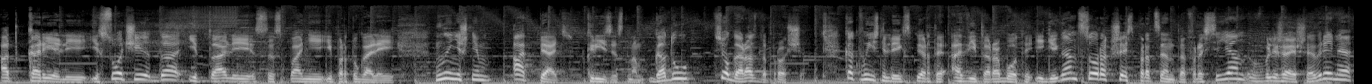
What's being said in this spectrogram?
От Карелии и Сочи до Италии с Испанией и Португалией. В нынешнем опять кризисном году все гораздо проще. Как выяснили эксперты Авито работы и Гигант, 46% россиян в ближайшее время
